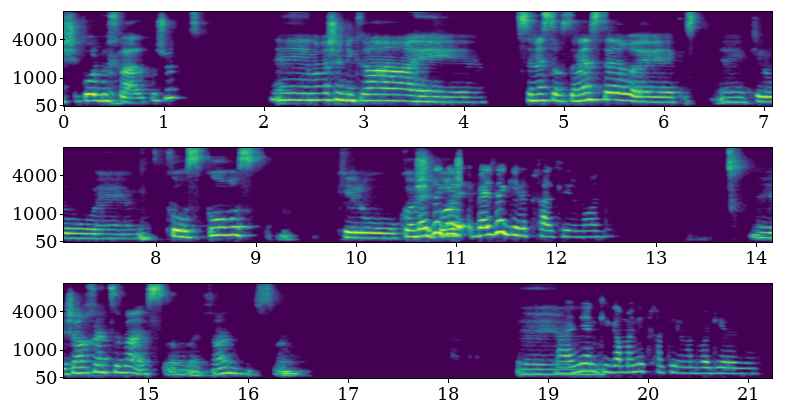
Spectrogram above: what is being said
השיקול בכלל, פשוט אה, מה שנקרא סמסטר סמסטר, כאילו קורס קורס, כאילו קושי קושי. באיזה גיל התחלת ללמוד? ישר אחרי הצבא, 21, 20. מעניין, אמ, כי גם אני התחלתי ללמוד בגיל הזה.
